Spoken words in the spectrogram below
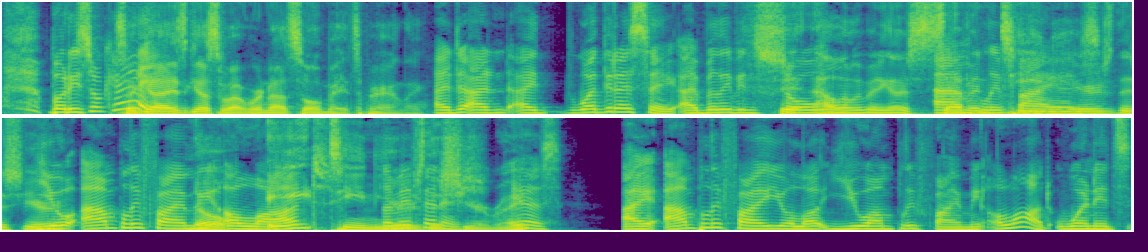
but it's okay. So guys, guess what? We're not soulmates apparently. I, I, I, what did I say? I believe in soul. How long have we been together? 17 amplifiers. years this year? You amplify me No, a lot. 18 Let years this year, right? Yes. I amplify you a lot. You amplify me a lot when it's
